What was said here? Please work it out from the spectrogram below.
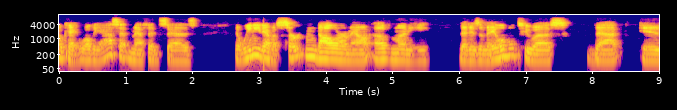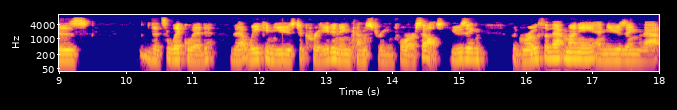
Okay well the asset method says that we need to have a certain dollar amount of money that is available to us that is that's liquid that we can use to create an income stream for ourselves using the growth of that money and using that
